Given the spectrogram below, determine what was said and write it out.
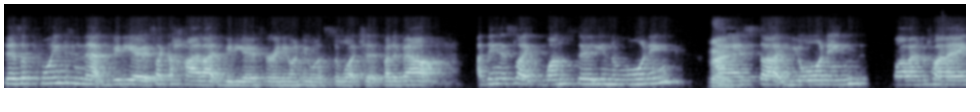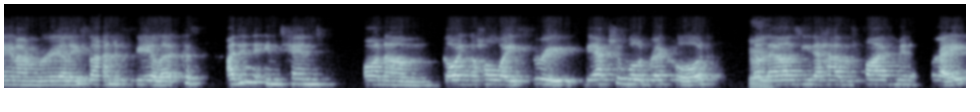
There's a point in that video. It's like a highlight video for anyone who wants to watch it. But about I think it's like 1.30 in the morning. Right. I start yawning while I'm playing and I'm really starting to feel it because I didn't intend on um, going the whole way through. The actual world record right. allows you to have a five minute break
